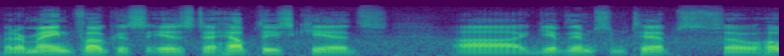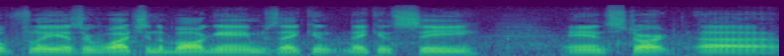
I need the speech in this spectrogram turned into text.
But our main focus is to help these kids, uh, give them some tips. So hopefully, as they're watching the ball games, they can they can see and start uh,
